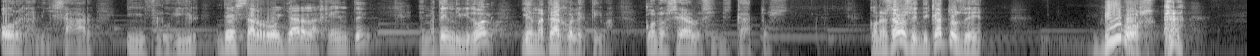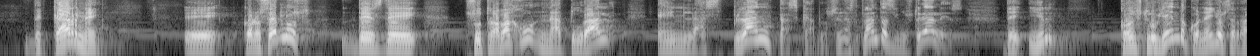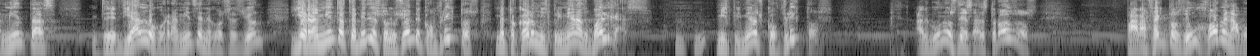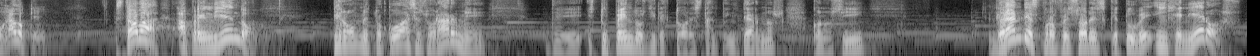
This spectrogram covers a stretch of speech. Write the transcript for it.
organizar, influir, desarrollar a la gente en materia individual y en materia colectiva. Conocer a los sindicatos, conocer a los sindicatos de vivos, de carne, eh, conocerlos desde su trabajo natural en las plantas, Carlos, en las plantas industriales, de ir construyendo con ellos herramientas de diálogo, herramientas de negociación y herramientas también de solución de conflictos. Me tocaron mis primeras huelgas, uh -huh. mis primeros conflictos, algunos desastrosos, para efectos de un joven abogado que estaba aprendiendo, pero me tocó asesorarme de estupendos directores, tanto internos, conocí grandes profesores que tuve, ingenieros,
